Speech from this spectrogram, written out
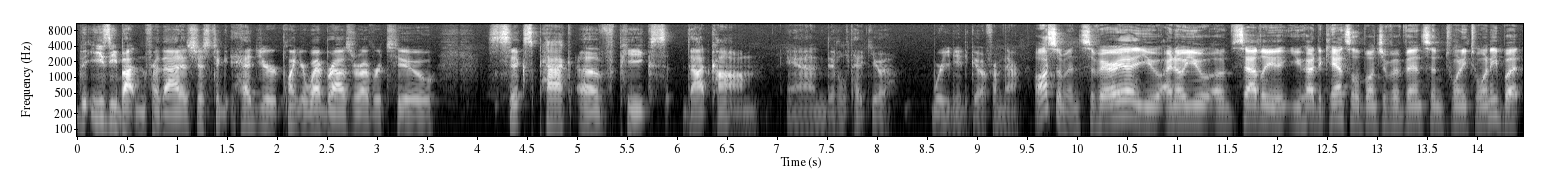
the easy button for that is just to head your point your web browser over to sixpackofpeaks.com and it'll take you where you need to go from there. Awesome. And Severia, you I know you uh, sadly you had to cancel a bunch of events in 2020, but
